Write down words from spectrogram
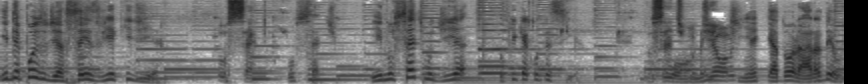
E depois do dia 6 via que dia? O sétimo. O sétimo. E no sétimo dia, o que que acontecia? No sétimo o homem dia, o homem. tinha que adorar a Deus.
